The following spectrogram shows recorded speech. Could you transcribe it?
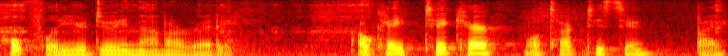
Hopefully, you're doing that already. Okay, take care. We'll talk to you soon. Bye.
